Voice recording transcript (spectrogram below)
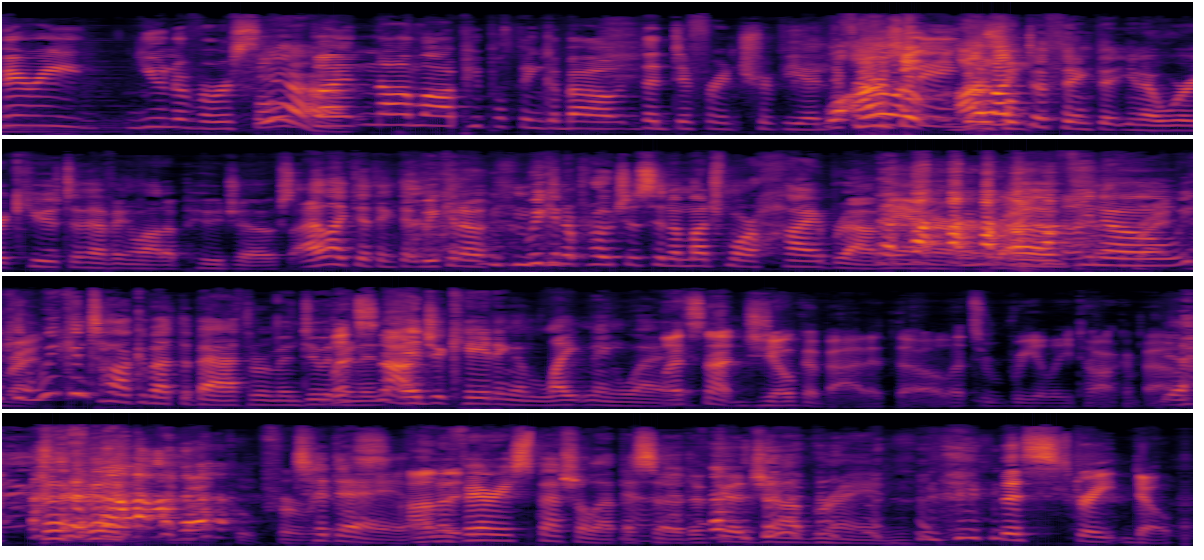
Very universal, Yeah. but not a lot of people think about the different trivia. Well, different I, There's. I like a- to think that you know we're accused of having a lot of poo jokes. I like to think that we can uh, we can approach this in a much more highbrow manner. Of you know Right, we can right. we can talk about the bathroom and do it Let's in an not- educating, enlightening way. Let's not joke about it, though. Let's really talk about, about poop for reals. Today on, on a very special episode of Good Job Brain. the straight dope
